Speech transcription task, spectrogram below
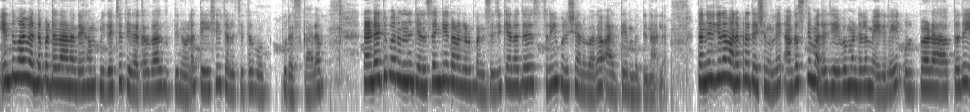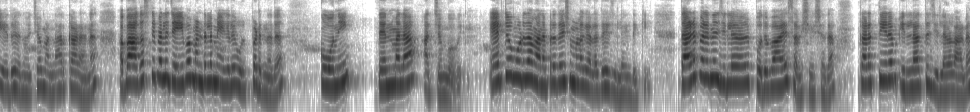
എന്തുമായി ബന്ധപ്പെട്ടതാണ് അദ്ദേഹം മികച്ച തിരക്കഥാകൃത്തിനുള്ള ദേശീയ ചലച്ചിത്ര പുരസ്കാരം? രണ്ടായിരത്തി പതിനൊന്ന് ജനസംഖ്യ കണക്കെടുപ്പ് അനുസരിച്ച് കേരളത്തിലെ സ്ത്രീ പുരുഷ അനുപാതം ആയിരത്തി എൺപത്തിനാല് തന്നിരിക്കുന്ന വനപ്രദേശങ്ങളിൽ അഗസ്ത്യമല ജൈവമണ്ഡല മേഖലയിൽ ഉൾപ്പെടാത്തത് ഏത് എന്ന് വെച്ചാൽ മണ്ണാർക്കാടാണ്. അപ്പോൾ അഗസ്ത്യമല ജൈവമണ്ഡല മേഖലയിൽ ഉൾപ്പെടുന്നത് കോന്നി തെന്മല അച്ചൻകോവിൽ. ഏറ്റവും കൂടുതൽ വനപ്രദേശമുള്ള കേരളത്തിലെ ജില്ല ഇടുക്കി. താഴെ പറയുന്ന ജില്ലകളിൽ പൊതുവായ സവിശേഷത കടത്തീരം ഇല്ലാത്ത ജില്ലകളാണ്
